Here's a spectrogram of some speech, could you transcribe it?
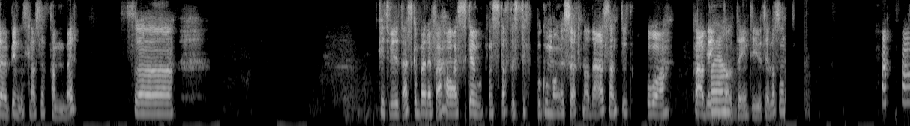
eh, begynnelsen av september. Så kutter vi ut. Jeg skal bare for jeg har skrevet opp en statistikk på hvor mange søknader jeg har sendt ut, og hva jeg ble innkalt til intervju til og sånt.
